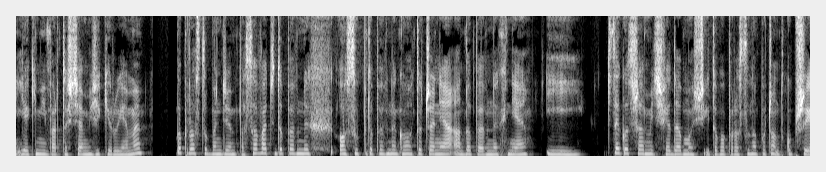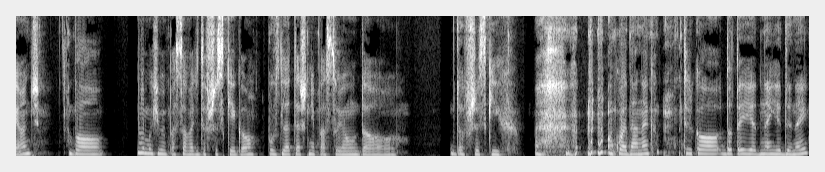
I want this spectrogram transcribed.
jakimi, wartościami się kierujemy, po prostu będziemy pasować do pewnych osób, do pewnego otoczenia, a do pewnych nie. I tego trzeba mieć świadomość i to po prostu na początku przyjąć, bo nie musimy pasować do wszystkiego. Puzzle też nie pasują do, do wszystkich układanek, tylko do tej jednej, jedynej,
